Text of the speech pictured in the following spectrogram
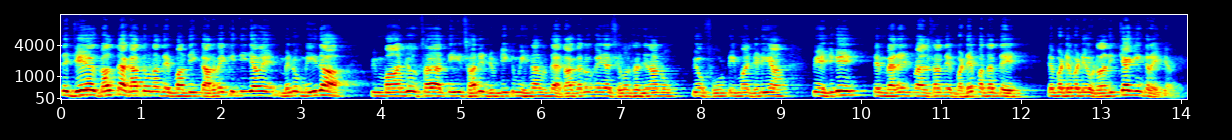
ਤੇ ਜੇ ਉਹ ਗਲਤ ਹੈਗਾ ਤੇ ਉਹਨਾਂ ਤੇ ਬੰਦੀ ਕਾਰਵਾਈ ਕੀਤੀ ਜਾਵੇ। ਮੈਨੂੰ ਉਮੀਦ ਆ ਵੀ ਮਾਨਯੋਗ ਸਾਥੀ ਸਾਰੇ ਡਿਪਟੀ ਕਮਿਸ਼ਨਰ ਨੂੰ ਹਦਾਇਤਾਂ ਕਰੋਗੇ ਜਾਂ ਸਿਵਲ ਸਰਜਨਾਂ ਨੂੰ ਵੀ ਉਹ ਫੂਡ ਟੀਮਾਂ ਜਿਹੜੀਆਂ ਭੇਜ ਕੇ ਤੇ ਮੈਰਿਜ ਪੈਲਸਾਂ ਤੇ ਵੱਡੇ ਪੱਧਰ ਤੇ ਤੇ ਵੱਡੇ ਵੱਡੇ ਹੋਟਲਾਂ ਦੀ ਚੈਕਿੰਗ ਕਰਾਈ ਜਾਵੇ।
